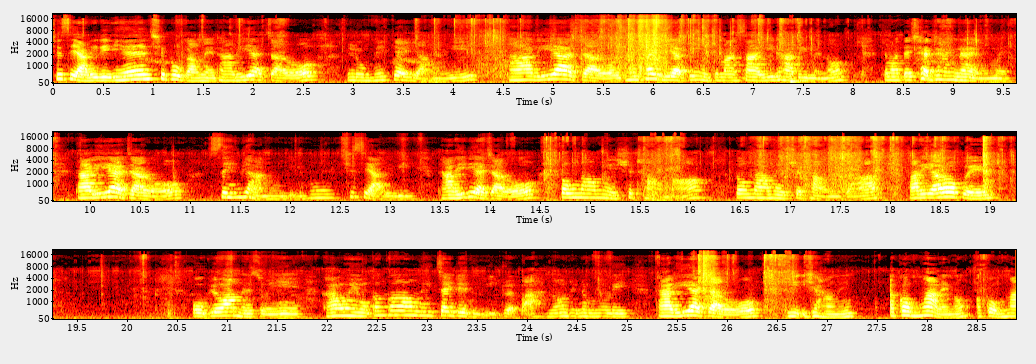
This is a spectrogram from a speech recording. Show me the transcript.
ချစ်စရာလေးတွေအရင်ချစ်ဖို့ကောင်းတယ်ဒါလေးကကြတော့ဒီလိုမိတ်ကက်ရောင်လေးဒါလေးကကြတော့ရင်ဆိုင်လေးကပြီးရင်ကျွန်မစာရေးထားပြီးမယ်နော်ကျွန်မတစ်ချက်တိုင်းနိုင်အောင်မယ်ဒါလေးကကြတော့ စိမ့်ပြနုလေးဟိုချစ်စရာလေးတွေဒါလေးတွေကကြတော့3000နဲ့8000ပါ3000နဲ့8000ကြီးပါဒါတွေကတော့ကွယ် ဟိုပြောရမယ်ဆိုရင်ခေါင်းဝင်ကိုကောင်းကောင်းလေးကြိုက်တဲ့သူတွေအတွက်ပါเนาะဒီလိုမျိုးလေးဒါလေးကကြတော့ဒီအရာလေးအကုန်ငှတယ်နော်အကုန်ငှ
